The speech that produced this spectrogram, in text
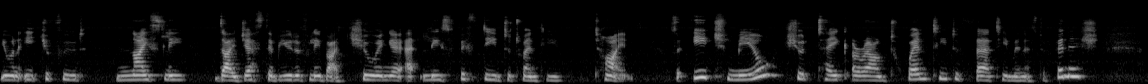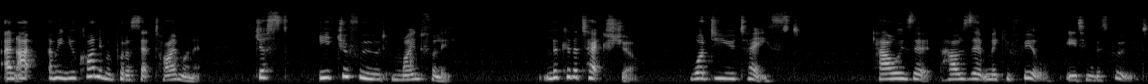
You want to eat your food nicely, digest it beautifully by chewing it at least 15 to 20 times. So each meal should take around 20 to 30 minutes to finish. And I, I mean, you can't even put a set time on it. Just eat your food mindfully. Look at the texture. What do you taste? How is it? How does it make you feel eating this food?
